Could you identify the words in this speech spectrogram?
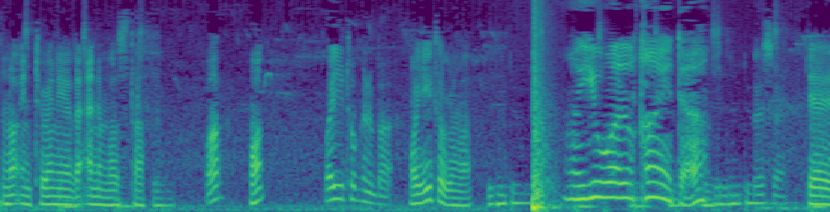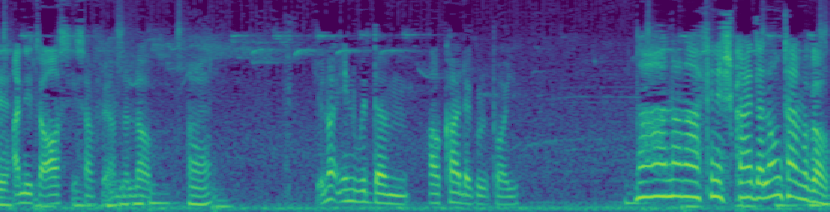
I'm not into any of the animal stuff. What? What? What are you talking about? What are you talking about? Are you Al Qaeda? Listen, Yeah, yeah. I need to ask you something on the low. Alright. You're not in with the Al Qaeda group, are you? No, no, no, I finished Qaeda a long time ago.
